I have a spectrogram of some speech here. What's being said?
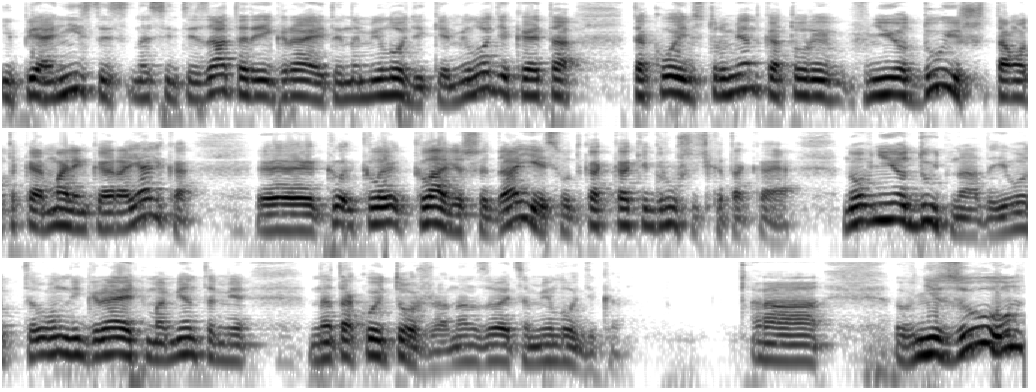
и пианист, и на синтезаторе играет, и на мелодике. Мелодика это такой инструмент, который в нее дуешь, там вот такая маленькая роялька, э, клавиши, да, есть, вот как, как игрушечка такая, но в нее дуть надо, и вот он играет моментами на такой тоже, она называется мелодика. А, внизу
